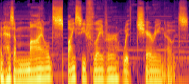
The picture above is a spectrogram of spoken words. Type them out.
and has a mild, spicy flavor with cherry notes.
